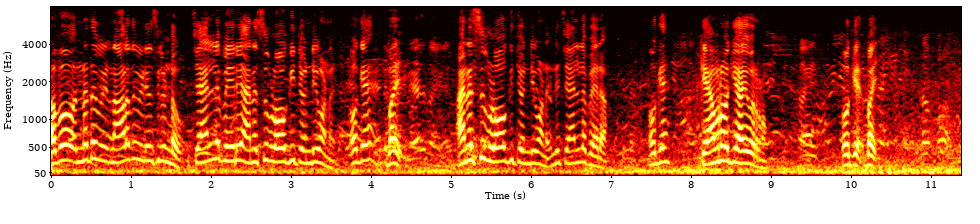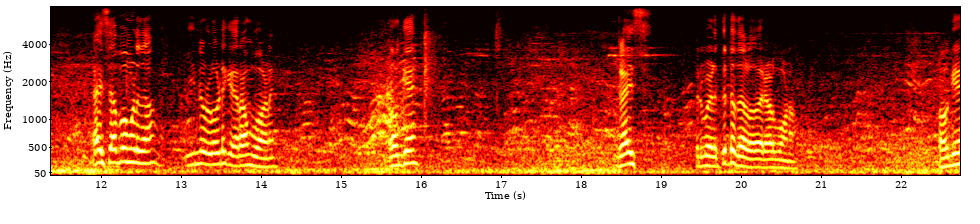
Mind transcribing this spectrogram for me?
അപ്പോ ഇന്നത്തെ നാളത്തെ വീഡിയോസിലുണ്ടാവും. ചാനലിന്റെ പേര് Anas vlog twenty one. Okay? Bye. Anas vlog twenty one. എന്റെ ചാനലിന്റെ പേരാ. ഓക്കെ? ക്യാമറ ഒക്കെ ആയി വരണം. ഓക്കെ ബൈ. ഐസ് അപ്പോൾ നമ്മളിതാ. ഇതിന്റെ ഉള്ളോട്ട് കയറാൻ പോവാണ്. ഓക്കെ? ഗൈസ് ഒരു വെളുത്തിട്ടതാളോ ഒരാൾ പോണം. ഓക്കെ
